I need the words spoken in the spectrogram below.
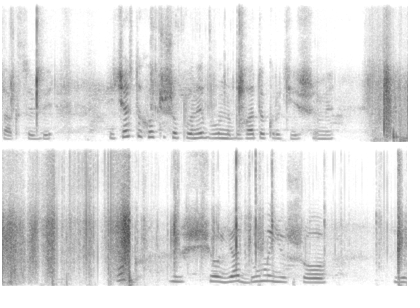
Так собі. І часто хочу, щоб вони були набагато крутішими. Так, що я думаю, що за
